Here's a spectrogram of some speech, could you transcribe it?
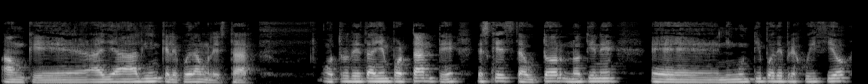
aunque haya alguien que le pueda molestar. Otro detalle importante es que este autor no tiene eh, ningún tipo de prejuicio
